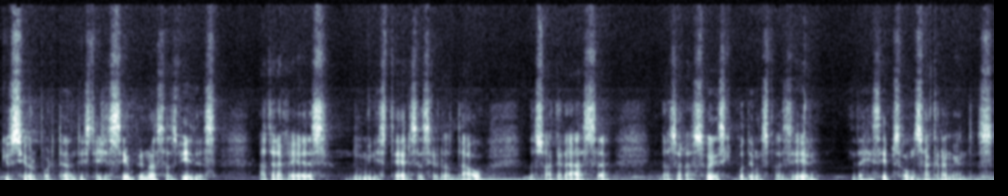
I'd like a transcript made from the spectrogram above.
Que o Senhor, portanto, esteja sempre em nossas vidas, através do ministério sacerdotal, da sua graça, das orações que podemos fazer e da recepção dos sacramentos.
